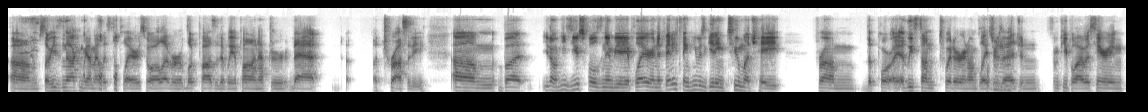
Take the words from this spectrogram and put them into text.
Um, so he's not going to be on my list of players who I'll ever look positively upon after that atrocity. Um, but you know, he's useful as an NBA player, and if anything, he was getting too much hate from the poor, at least on Twitter and on Blazers mm-hmm. Edge, and from people I was hearing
